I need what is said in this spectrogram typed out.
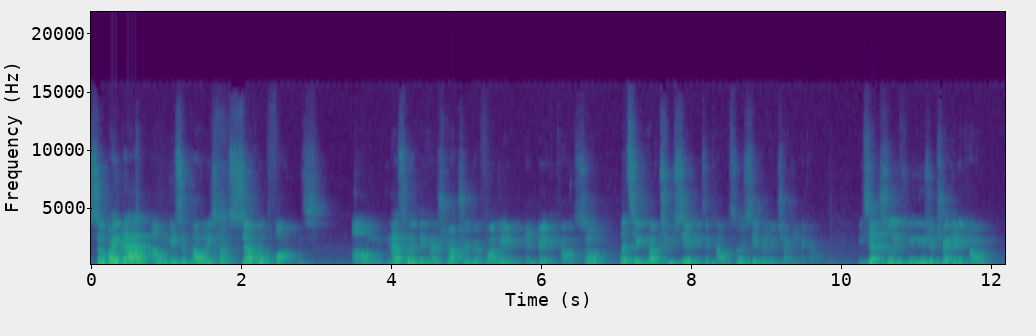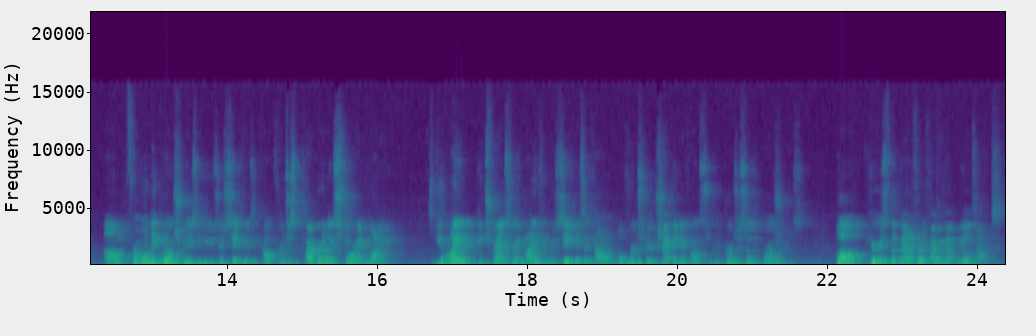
So by that, um, municipalities have several funds. Um, and that's where they kind of structure their funding and bank accounts. So let's say you have two savings accounts or a saving and a checking account. Essentially, if you use your checking account um, for only groceries and you use your savings account for just primarily storing money, you might be transferring money from your savings account over to your checking account so you can purchase those groceries. Well, here's the benefit of having that wheel tax.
